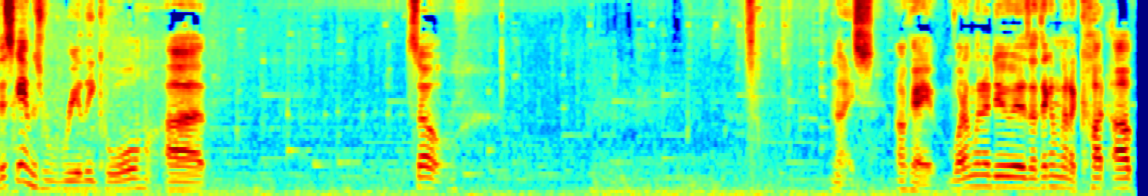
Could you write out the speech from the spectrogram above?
This game is really cool. Uh, so nice. Okay, what I'm gonna do is I think I'm gonna cut up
